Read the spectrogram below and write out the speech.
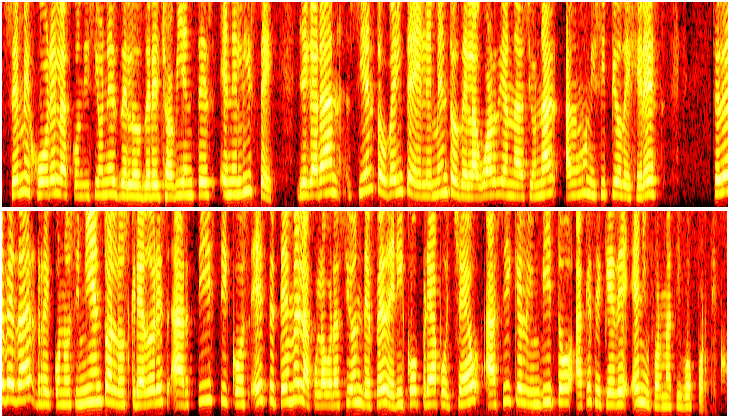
se mejoren las condiciones de los derechohabientes en el ISTE llegarán 120 elementos de la Guardia Nacional al municipio de Jerez. Se debe dar reconocimiento a los creadores artísticos. Este tema es la colaboración de Federico Preapocheo, así que lo invito a que se quede en Informativo Pórtico.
